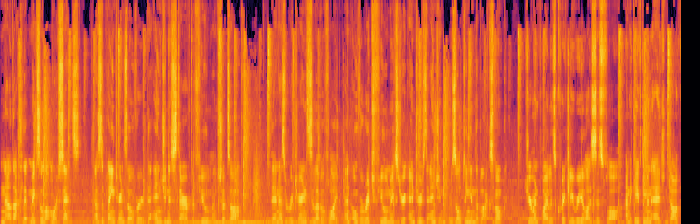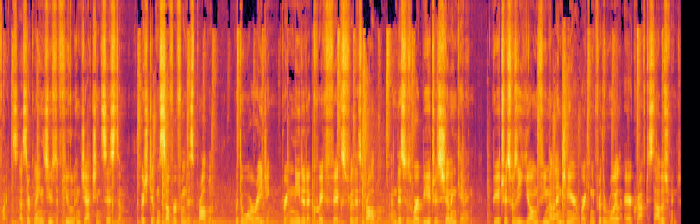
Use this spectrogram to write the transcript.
Now that clip makes a lot more sense. As the plane turns over, the engine is starved of fuel and shuts off. Then as it returns to level flight, an over-rich fuel mixture enters the engine, resulting in the black smoke. German pilots quickly realised this flaw, and it gave them an edge in dogfights, as their planes used a fuel injection system, which didn't suffer from this problem. With the war raging, Britain needed a quick fix for this problem, and this was where Beatrice Shilling came in. Beatrice was a young female engineer working for the Royal Aircraft Establishment.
